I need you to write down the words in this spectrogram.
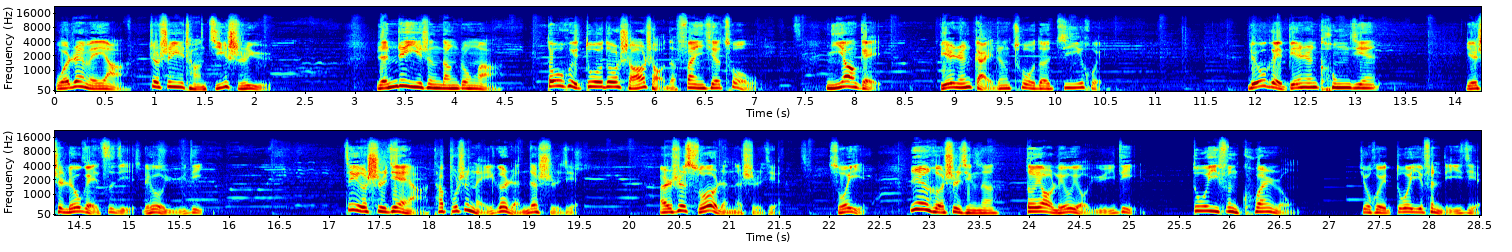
我认为呀，这是一场及时雨。人这一生当中啊，都会多多少少的犯一些错误，你要给别人改正错误的机会。留给别人空间，也是留给自己留有余地。这个世界呀，它不是哪一个人的世界，而是所有人的世界。所以，任何事情呢，都要留有余地，多一份宽容，就会多一份理解；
